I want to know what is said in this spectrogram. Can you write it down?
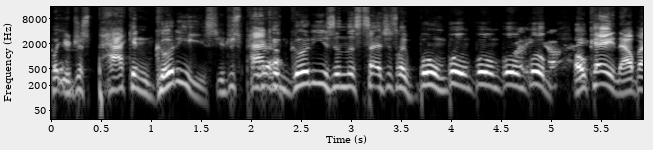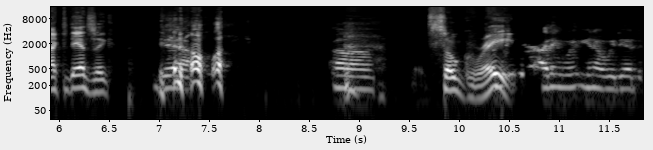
but you're just packing goodies you're just packing goodies in the set it's just like boom boom boom boom Right, boom yeah, okay now back to danzig you Yeah. know Um, so great I think we, you know, we did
